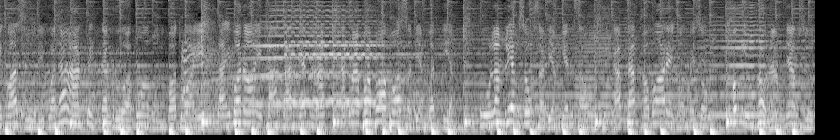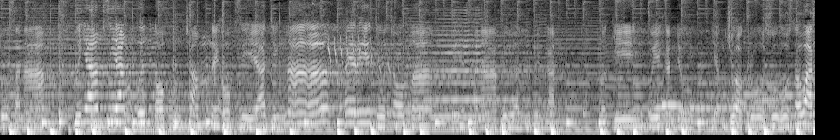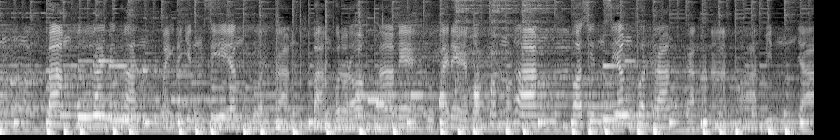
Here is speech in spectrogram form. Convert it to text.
ขอสู้ดีกว่าทหารเป็นดังรัวมั่วหมุนบ่ถอยใจบ่น้อยขาขาดแขนหักหนักมาพอพอพอเสบียงเบิดเตียงผู้ลำเลี้ยงทรงเสบียงเย็นเศร้าถึงกับดักเขาบ่ได้เข้าไปส่งคงอยู่เข้านำยามสู่อยู่สนามเมื่อยามเสียงปืนตกช้ำในอกเสียจริงนะให้รีจูโจมมาเวทนาเพื่อนด้วยกัน เมื่อกี้คุยกันอยู่เพียงชั่วครูสู่สวรรค์บางคนได้เป็นพันไม่ได้ยินเสียงรวญครา บางคนร้องหาแม่ลูกตายแน่หมดหนทาง พอสิ้นเสียงครวญครางรังขนาดขาดวิญญา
